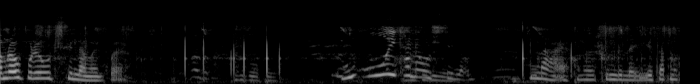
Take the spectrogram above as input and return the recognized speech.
আমরা উপরে উঠছিলাম একবার। ওইখানে উঠছিলাম। না এখন আর সুন্দর লেগে গেছে আপনার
